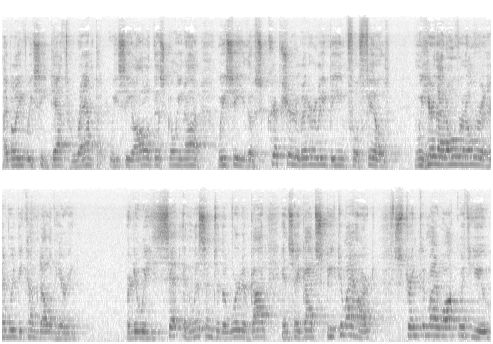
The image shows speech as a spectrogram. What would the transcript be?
I believe we see death rampant. We see all of this going on. We see the scripture literally being fulfilled And we hear that over and over, and have we become dull of hearing? Or do we sit and listen to the Word of God and say, God, speak to my heart, strengthen my walk with you.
